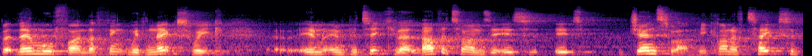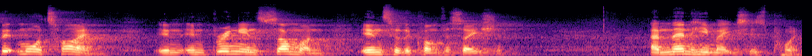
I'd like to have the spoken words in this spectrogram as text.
But then we'll find, I think, with next week uh, in, in particular, other times it's, it's gentler. He kind of takes a bit more time in, in bringing someone into the conversation. And then he makes his point.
